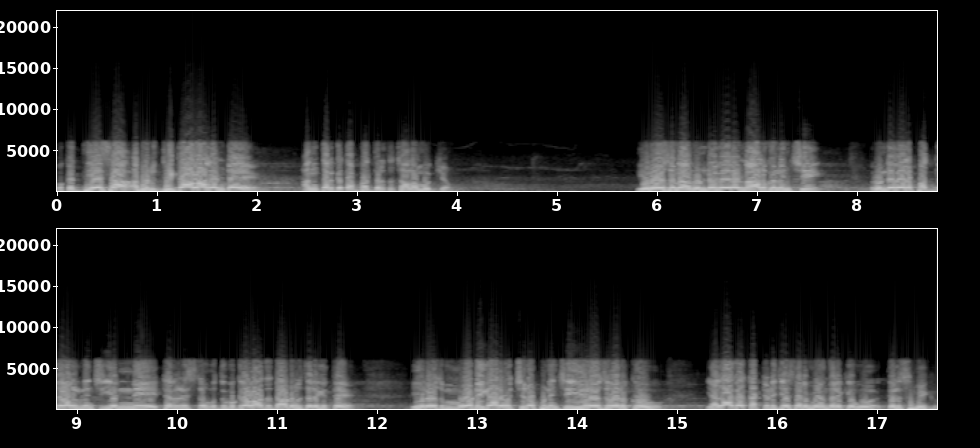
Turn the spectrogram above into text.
ఒక దేశ అభివృద్ధి కావాలంటే అంతర్గత భద్రత చాలా ముఖ్యం. ఈ రోజున రెండు వేల నాలుగు నుంచి రెండు వేల పద్నాలుగు నుంచి ఎన్ని టెర్రరిస్ట్ ఉగ్రవాద దాడులు జరిగితే ఈరోజు మోడీ గారు వచ్చినప్పటి నుంచి ఈ రోజు వరకు ఎలాగ కట్టడి చేశారో మీ అందరికీ తెలుసు మీకు.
